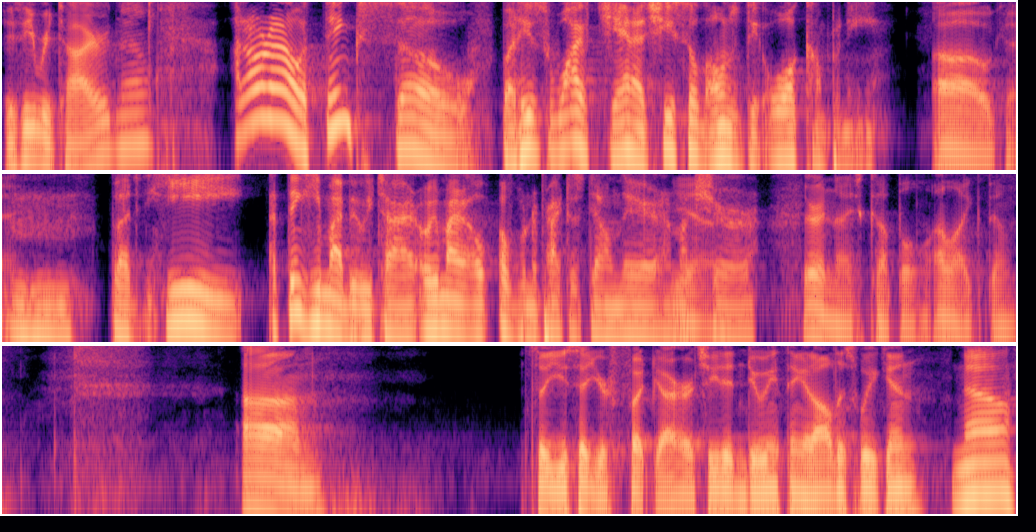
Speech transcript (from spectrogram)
Is he retired now? I don't know. I think so. But his wife Janet, she still owns the oil company. Oh, okay. But he, I think he might be retired, or he might open a practice down there. I'm Yeah. not sure. They're a nice couple. I like them. Um so you said your foot got hurt, so you didn't do anything at all this weekend? No,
